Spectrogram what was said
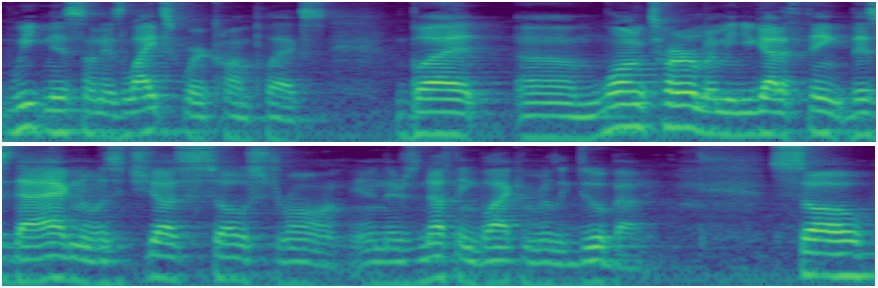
weakness on his light square complex. But um, long term, I mean, you got to think this diagonal is just so strong, and there's nothing black can really do about it. So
